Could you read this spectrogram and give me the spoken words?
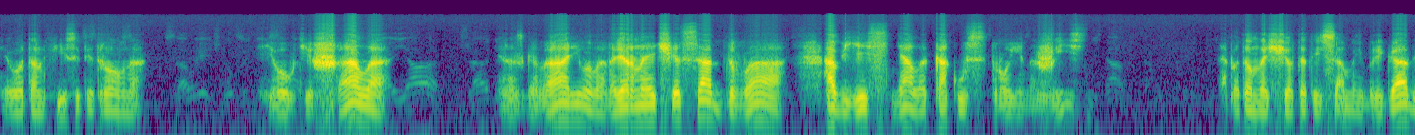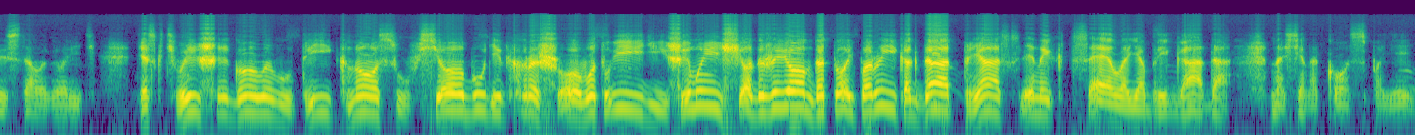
И вот Анфиса Петровна его утешала и разговаривала, наверное, часа два, объясняла, как устроена жизнь. А потом насчет этой самой бригады стала говорить. Дескать, выше голову, три к носу, все будет хорошо, вот увидишь, и мы еще доживем до той поры, когда от прясленных целая бригада на сенокос поедет.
